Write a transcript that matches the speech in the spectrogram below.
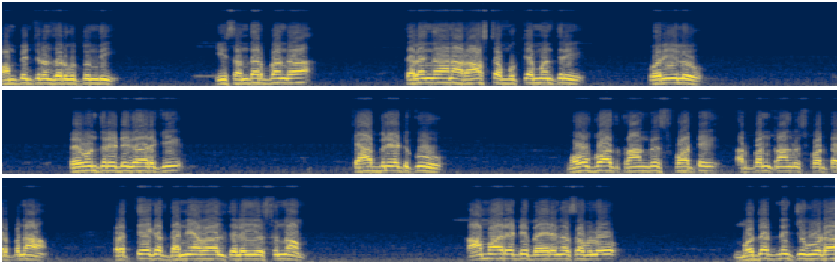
పంపించడం జరుగుతుంది. ఈ సందర్భంగా తెలంగాణ రాష్ట్ర ముఖ్యమంత్రి వర్యులు రేవంత్ రెడ్డి గారికి క్యాబినెట్కు Mahabad Congress party urban Congress party తరఫున ప్రత్యేక ధన్యవాదాలు తెలియజేస్తున్నాం. కామారెడ్డి బహిరంగ సభలో మొదటి నుంచి కూడా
